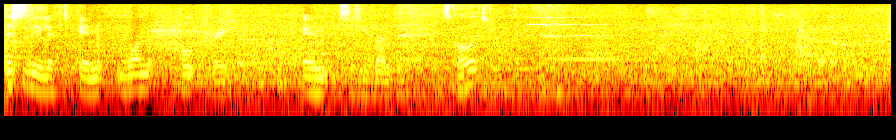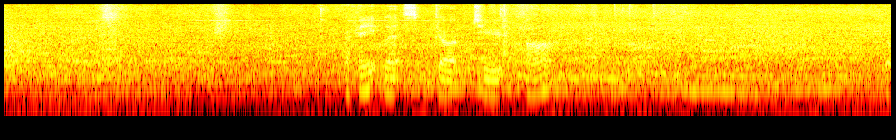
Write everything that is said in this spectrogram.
This is the lift in One Poultry in the City of London. Let's call it. Okay, let's go up to R. The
